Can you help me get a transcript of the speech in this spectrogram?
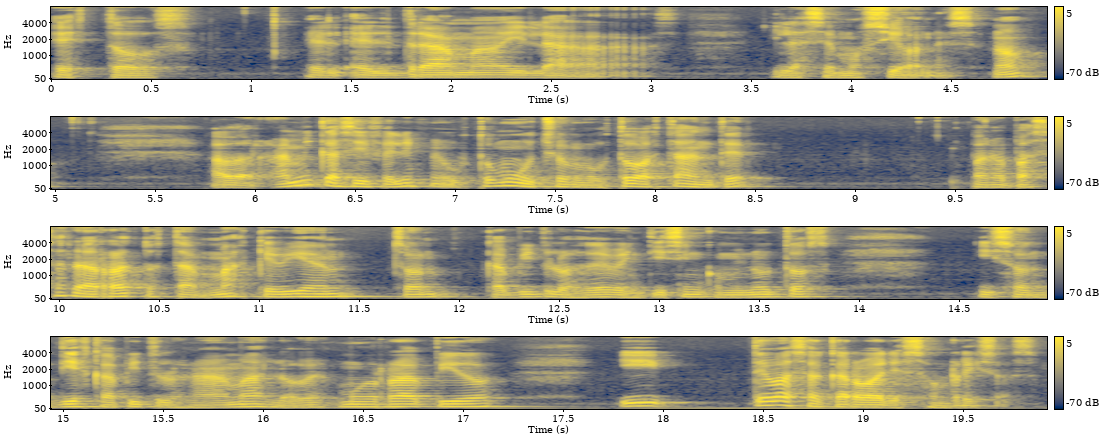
estos, el, drama y las, y las emociones, ¿no? A ver, a mí Casi Feliz me gustó mucho, me gustó bastante. Para pasar el rato está más que bien, son capítulos de 25 minutos y son 10 capítulos nada más, lo ves muy rápido y te va a sacar varias sonrisas.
